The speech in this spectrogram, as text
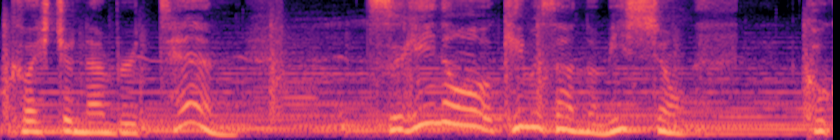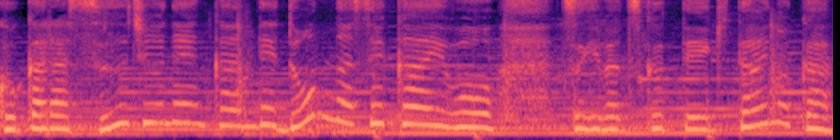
Question No.10 次のキムさんのミッション。ここから数十年間でどんな世界を次は作っていきたいのか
